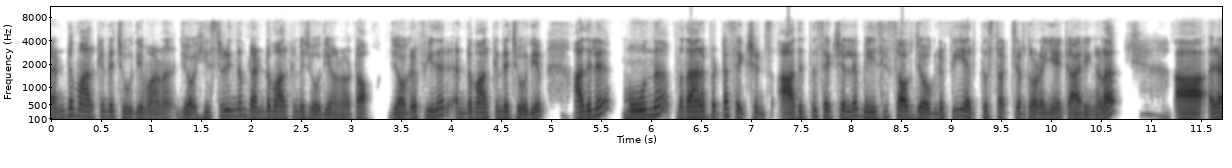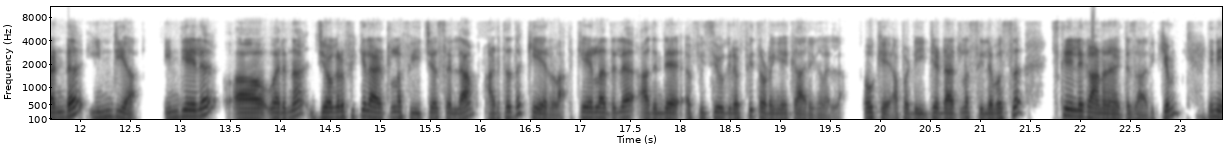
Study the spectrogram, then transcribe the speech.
രണ്ട് മാർക്കിന്റെ ചോദ്യമാണ്. ഹിസ്റ്ററിയിൽ നിന്നും രണ്ട് മാർക്കിന്റെ ചോദ്യമാണ്. കേട്ടോ. ജോഗ്രഫിയിൽ രണ്ട് മാർക്കിന്റെ ചോദ്യം. അതിൽ മൂന്ന് പ്രധാനപ്പെട്ട സെക്ഷൻസ് ആദ്യത്തെ സെക്ഷനിൽ basis of geography earth structure തുടങ്ങിയ കാര്യങ്ങൾ രണ്ട് ഇന്ത്യ. ഇന്ത്യയിൽ വരുന്ന ജിയോഗ്രഫിക്കൽ ആയിട്ടുള്ള ഫീച്ചേഴ്സ് എല്ലാം അടുത്തത് കേരള. കേരളത്തിൽ അതിന്റെ ഫിസിയോഗ്രഫി തുടങ്ങിയ കാര്യങ്ങളെല്ലാം. ഓക്കെ അപ്പോൾ ഡീറ്റെയിൽഡ് ആയിട്ടുള്ള സിലബസ് സ്ക്രീനിൽ കാണാനായിട്ട് സാധിക്കും. ഇനി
